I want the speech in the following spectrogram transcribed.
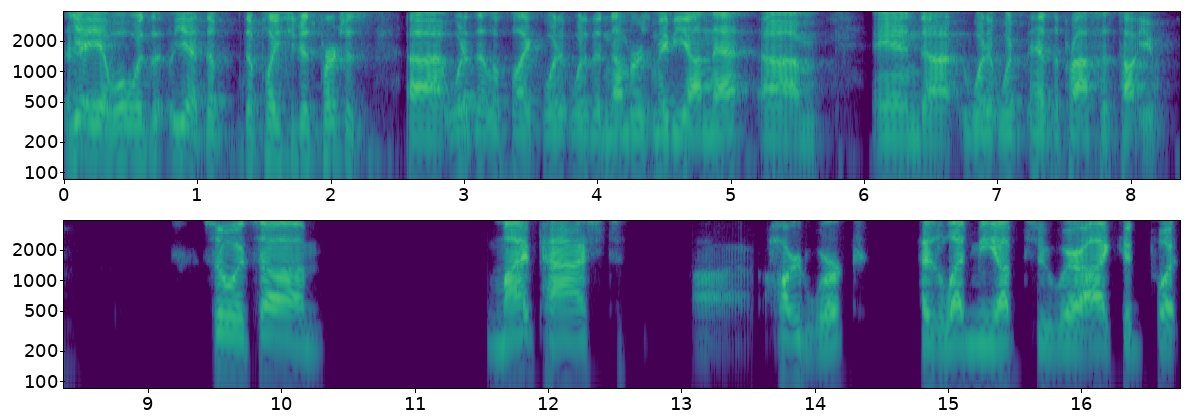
Yeah, yeah. What was it? Yeah, the the place you just purchased? Uh, what does that look like? What what are the numbers maybe on that? Um, and uh, what what has the process taught you? So it's um my past uh, hard work has led me up to where I could put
